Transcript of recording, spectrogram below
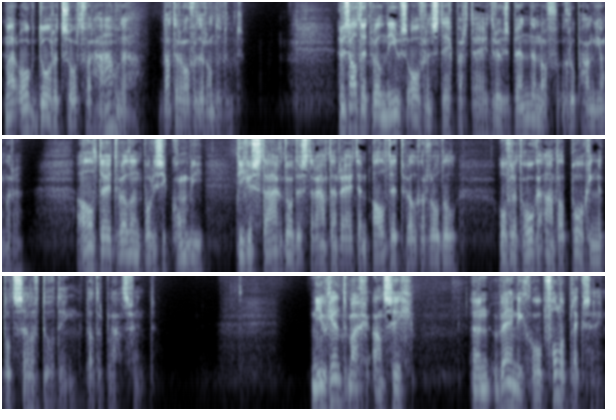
maar ook door het soort verhalen dat er over de ronde doet. Er is altijd wel nieuws over een steekpartij, drugsbenden of groep hangjongeren. Altijd wel een politiecombi die gestaag door de straten rijdt en altijd wel geroddel over het hoge aantal pogingen tot zelfdoding dat er plaatsvindt. Nieuw-Gent mag aan zich een weinig hoopvolle plek zijn.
